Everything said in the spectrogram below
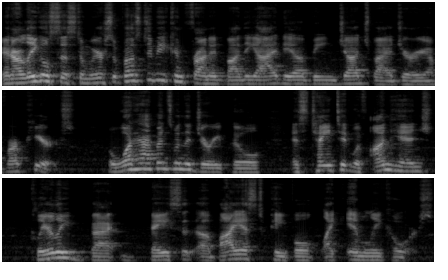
In our legal system, we are supposed to be confronted by the idea of being judged by a jury of our peers. But what happens when the jury pool is tainted with unhinged clearly ba- base, uh, biased people like Emily Kohrs.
